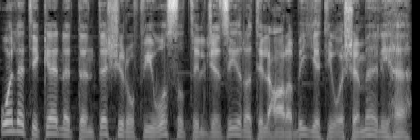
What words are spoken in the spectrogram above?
والتي كانت تنتشر في وسط الجزيرة العربية وشمالها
